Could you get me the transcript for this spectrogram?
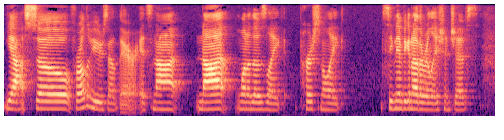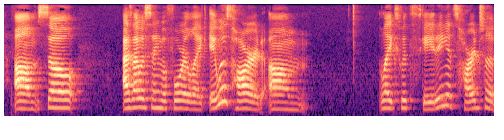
Yeah, so for all the viewers out there, it's not not one of those like personal like significant other relationships. Um so as I was saying before, like it was hard. Um like with skating, it's hard to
